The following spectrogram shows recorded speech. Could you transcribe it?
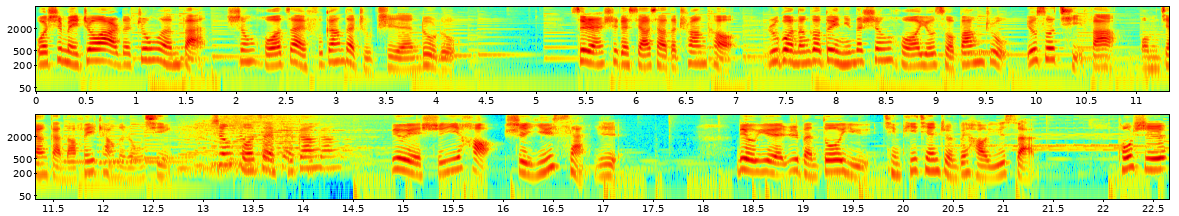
我是每周二的中文版《生活在福冈》的主持人露露。虽然是个小小的窗口，如果能够对您的生活有所帮助、有所启发，我们将感到非常的荣幸。生活在福冈，六月十一号是雨伞日。六月日本多雨，请提前准备好雨伞。同时，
